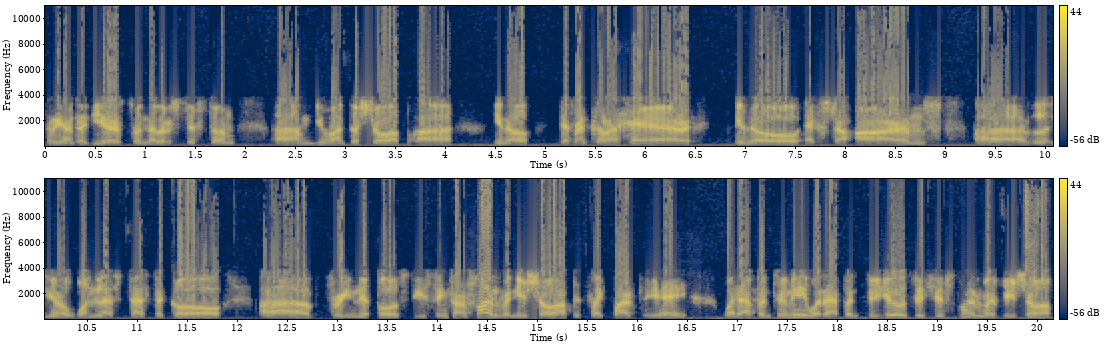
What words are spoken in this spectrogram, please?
300 years to another system, um, you want to show up, uh, you know, different color hair, you know, extra arms, uh, you know, one less testicle, uh, free nipples. These things are fun when you show up. It's like party. Hey, what happened to me? What happened to you? This is fun when you show up.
